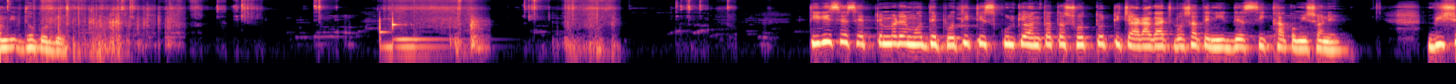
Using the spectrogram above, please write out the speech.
সমৃদ্ধ করবে। তিরিশে সেপ্টেম্বরের মধ্যে প্রতিটি স্কুলকে অন্তত সত্তরটি চারা গাছ বসাতে নির্দেশ শিক্ষা কমিশনের। বিশ্ব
